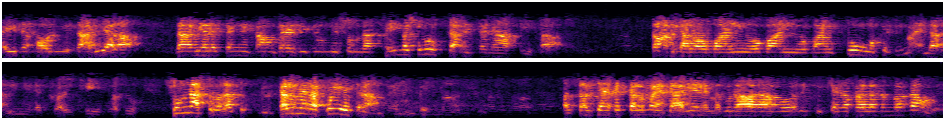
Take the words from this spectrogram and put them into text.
صحیح ہے مولوی داڑھی والا۔ داڑھی والے چنگے کام کرے جی جی گی تو سنت صحیح مشروف کا نہیں آپ تھا کلمے کا کوئی احترام اصل چاہتے کلمہ داری نے میں گناہ آرام ہو پیچھے کا پہلا نمبر نہ ہوئے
